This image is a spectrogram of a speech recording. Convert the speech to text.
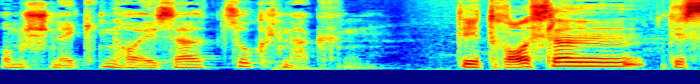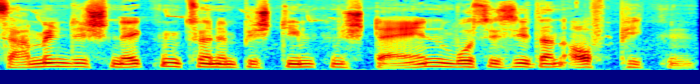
um Schneckenhäuser zu knacken. Die Drosseln, die sammeln die Schnecken zu einem bestimmten Stein, wo sie sie dann aufpicken.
